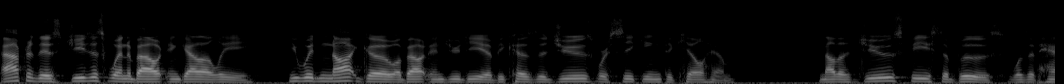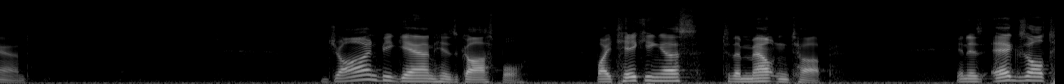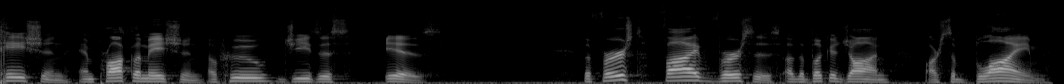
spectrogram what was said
After this, Jesus went about in Galilee. He would not go about in Judea because the Jews were seeking to kill him. Now the Jews' feast of booths was at hand. John began his gospel by taking us to the mountaintop in his exaltation and proclamation of who Jesus is. The first five verses of the book of John are sublime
